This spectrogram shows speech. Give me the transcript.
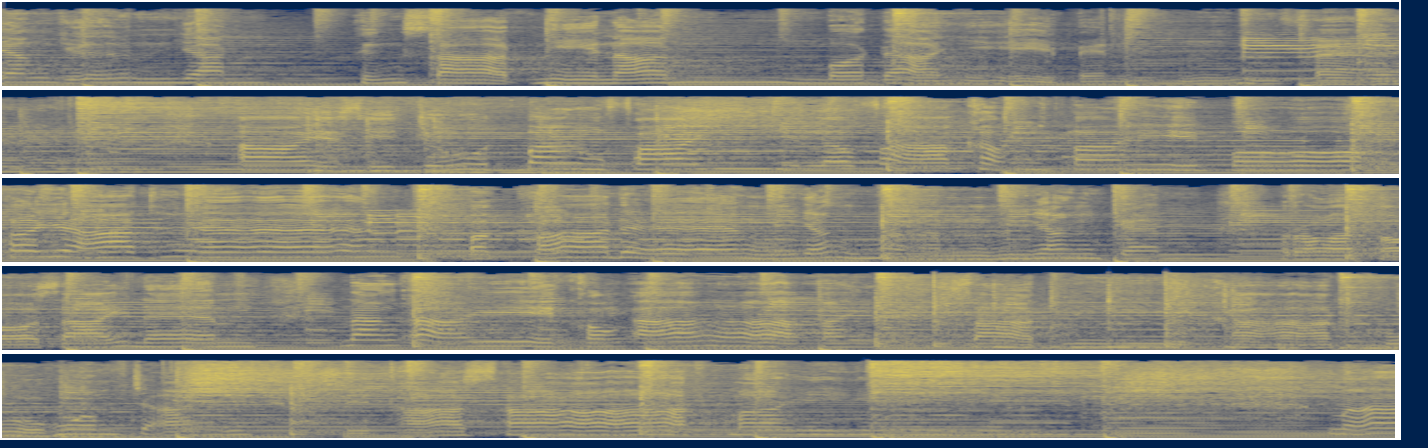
ยังยืนยัน ถึงศาสตร์นี้นั้นบ่ได้เป็นแฟนอายสิจูดบังไฟ แล้วฝากคำไปบอกพระยาแทนบักผ้าแดงยังมันยังแก่น รอต่อสายแนนนางไอของอายศาสตร์นี้ขาดคู่ห่วมใจ สิทาศาสตร์ใหม่นา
